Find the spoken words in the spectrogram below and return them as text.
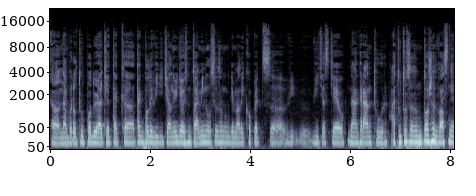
na World Tour podujatie, tak, eh, tak boli viditeľní. Videli sme to aj minulú sezónu, kde mali kopec eh, víťazstiev na Grand Tour a túto sezónu to, že vlastne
